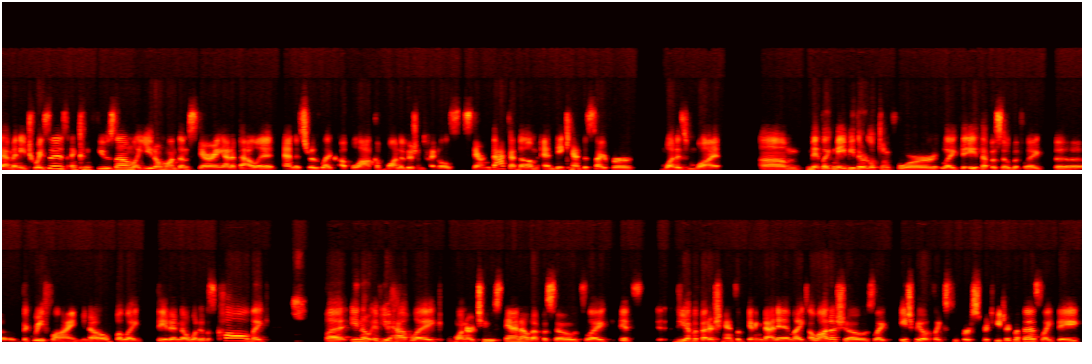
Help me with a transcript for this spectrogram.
that many choices and confuse them. Like you don't want them staring at a ballot and it's just like a block of WandaVision titles staring back at them and they can't decipher what is what. um like maybe they're looking for like the eighth episode with like the the grief line you know but like they didn't know what it was called like but you know if you have like one or two standout episodes like it's do you have a better chance of getting that in like a lot of shows like hbo is like super strategic with this like they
